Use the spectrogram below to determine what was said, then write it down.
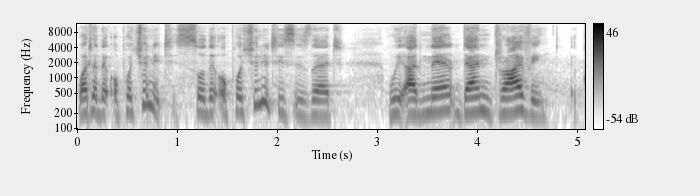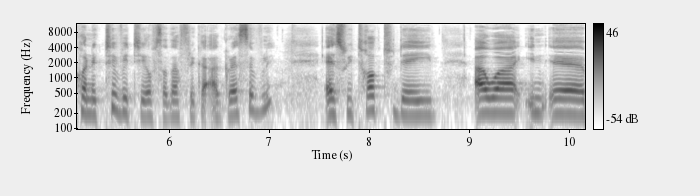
what are the opportunities? So the opportunities is that we are now then driving connectivity of South Africa aggressively. As we talk today, our in, uh,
